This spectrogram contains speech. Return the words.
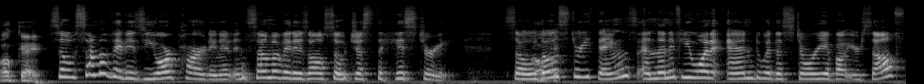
Okay. So some of it is your part in it, and some of it is also just the history. So okay. those three things, and then if you want to end with a story about yourself,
